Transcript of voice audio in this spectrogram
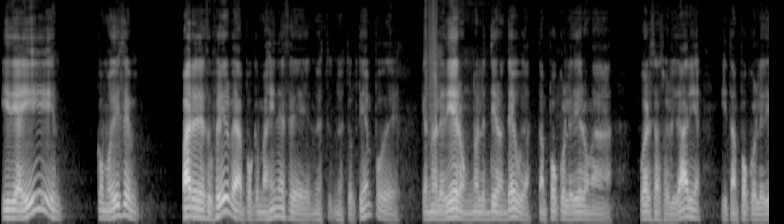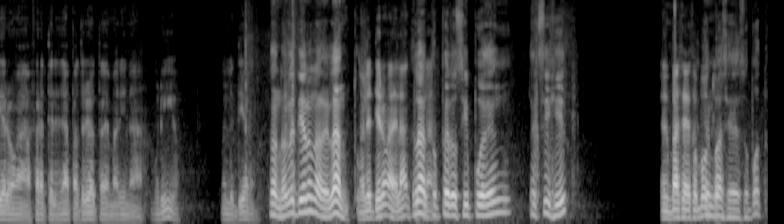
Y de ahí, como dice, pare de sufrir, ¿verdad? porque imagínese nuestro, nuestro tiempo de que no le dieron, no les dieron deuda, tampoco le dieron a Fuerza Solidaria y tampoco le dieron a Fraternidad Patriota de Marina Murillo. No les dieron. No, no les dieron adelanto. No les dieron adelanto. adelanto, claro, pero sí pueden exigir en base a esos votos. en base a esos votos.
